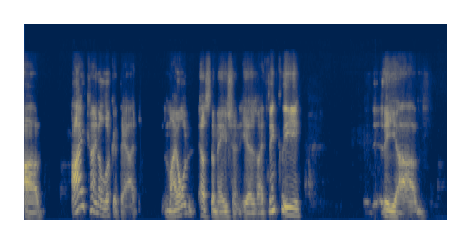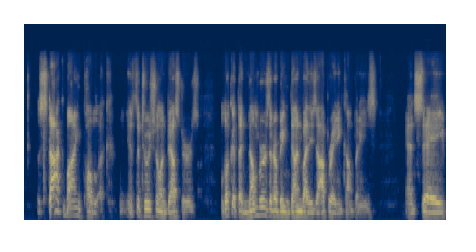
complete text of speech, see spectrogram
Uh, I kind of look at that. My own estimation is I think the the uh, stock buying public, institutional investors, look at the numbers that are being done by these operating companies and say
